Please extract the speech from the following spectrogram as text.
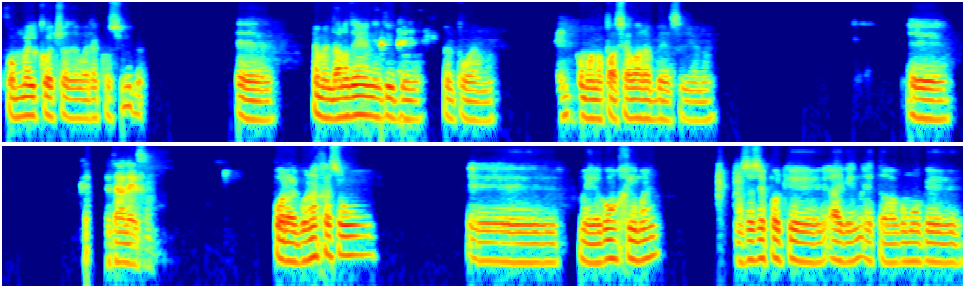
fue un melcocho de varias cositas. Eh, en verdad no tiene ni título el poema, como nos pasó varias veces, you know. Eh, ¿Qué tal eso? por alguna razón eh, me dio con He-Man. No sé si es porque alguien estaba como que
